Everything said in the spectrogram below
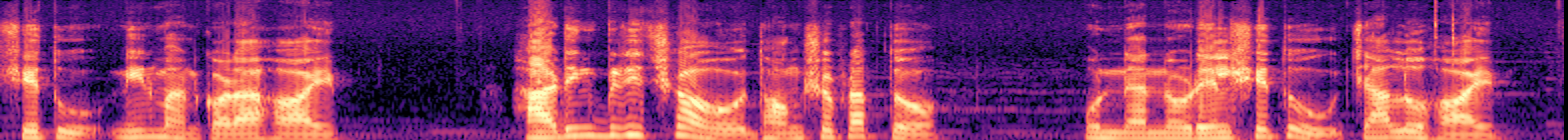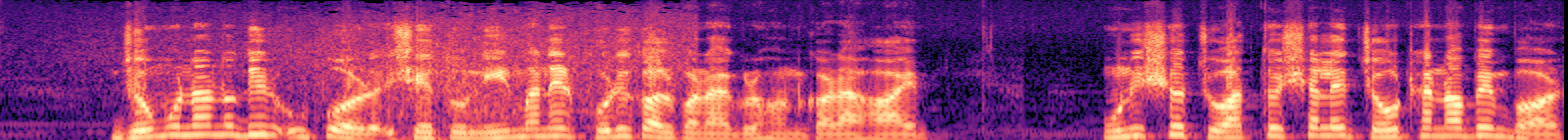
সেতু নির্মাণ করা হয়। হার্ডিং ব্রিজ সহ ধ্বংসপ্রাপ্ত অন্যান্য রেল সেতু চালু হয়। যমুনা নদীর উপর সেতু নির্মাণের পরিকল্পনা গ্রহণ করা হয়। উনিশশো চুয়াত্তর সালের চৌঠা নভেম্বর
